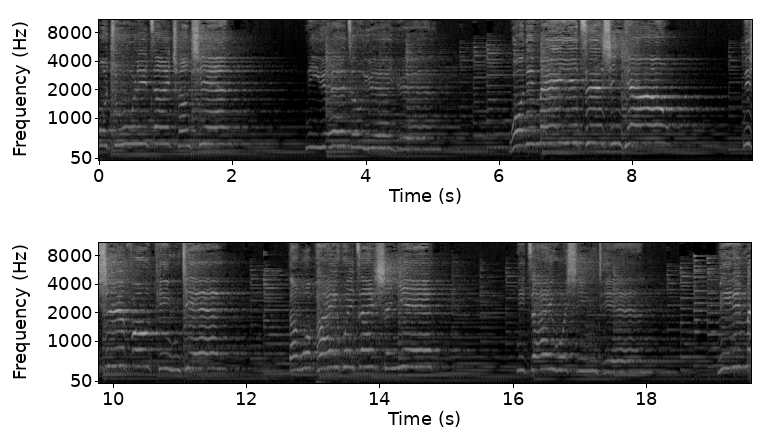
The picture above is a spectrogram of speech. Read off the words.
当我伫立在窗前，你越走越远，我的每一次心跳，你是否听见？当我徘徊在深夜，你在我心田，你的每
